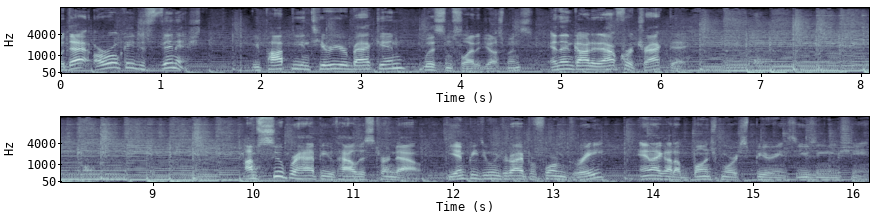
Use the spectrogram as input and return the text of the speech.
With that, our roll cage is finished. We popped the interior back in with some slight adjustments and then got it out for a track day. I'm super happy with how this turned out. The MP200i performed great and I got a bunch more experience using the machine.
